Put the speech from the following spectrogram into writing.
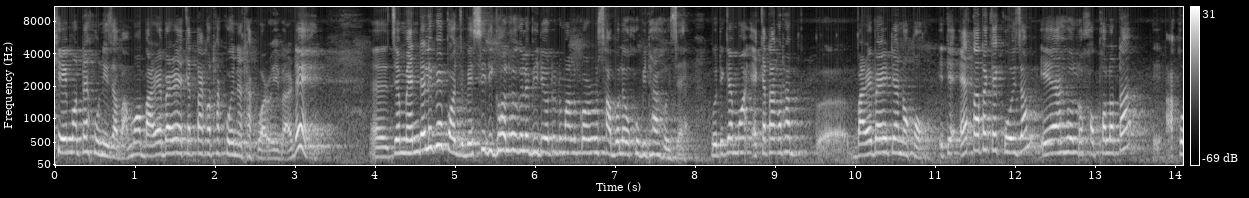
সেইমতে শুনি যাবা। মই বাৰে বাৰে একেটা কথা কৈ নাথাকোঁ আৰু এইবাৰ দেই। যে মেণ্ডেলিভে বেছি দীঘল হৈ গ'লে ভিডিঅ'টো তোমালোকৰ চাবলৈ অসুবিধা হৈ যায়। গতিকে মই একেটা কথা বাৰে বাৰে এতিয়া নকওঁ। এতিয়া এটা এটাকৈ কৈ যাম। এয়া হ'ল সফলতা। আকৌ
